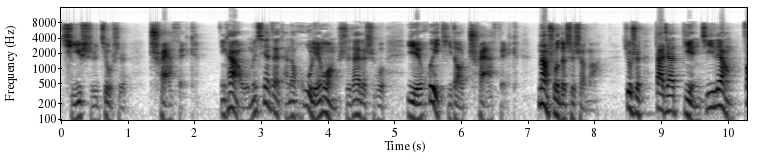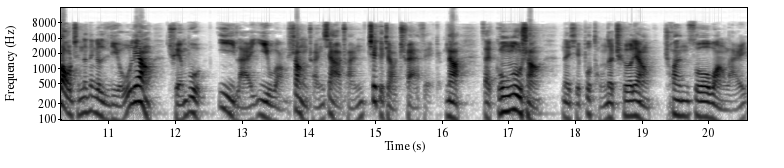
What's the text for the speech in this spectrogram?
其实就是 traffic。你看啊，我们现在谈到互联网时代的时候，也会提到 traffic。那说的是什么？就是大家点击量造成的那个流量全部。一来一往，上传下传，这个叫 traffic。那在公路上那些不同的车辆穿梭往来，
